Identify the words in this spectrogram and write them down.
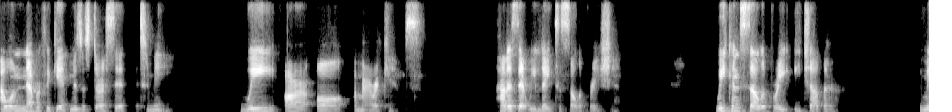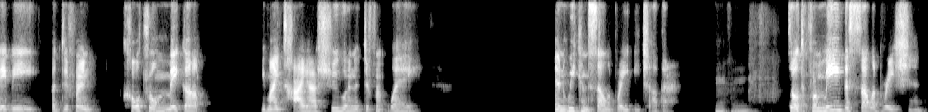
I will never forget Mrs. Durr said to me, We are all Americans. How does that relate to celebration? We can celebrate each other. Maybe a different cultural makeup. We might tie our shoe in a different way and we can celebrate each other. Mm-hmm. So for me, the celebration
